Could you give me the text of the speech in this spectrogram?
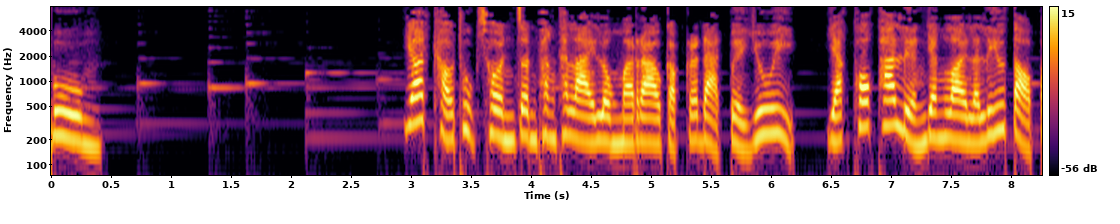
บูมยอดเขาถูกชนจนพังทลายลงมาราวกับกระดาษเปื่อยยุ่ย ยักษ์พกผ้าเหลืองยังลอยละลิ้วต่อไป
